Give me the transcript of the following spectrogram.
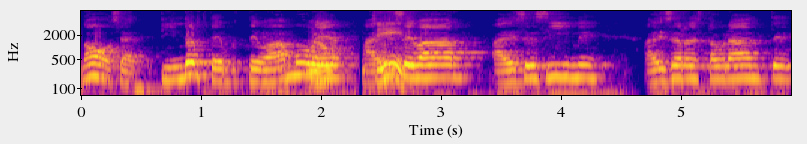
No, o sea, Tinder te, te va a mover No, a sí. ese bar, a ese cine, a ese restaurante,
